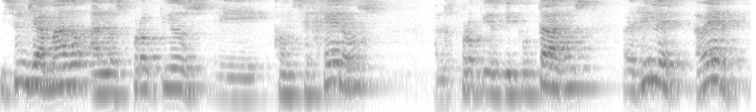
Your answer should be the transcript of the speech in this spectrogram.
hizo un llamado a los propios eh, consejeros, a los propios diputados, a decirles, a ver,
